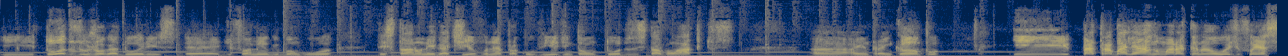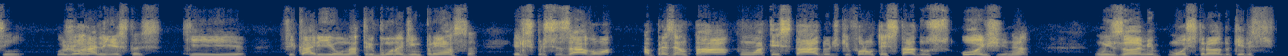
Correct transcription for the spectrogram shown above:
e todos os jogadores uh, de Flamengo e Bangu testaram negativo né, para a Covid, então todos estavam aptos uh, a entrar em campo. E para trabalhar no Maracanã hoje foi assim: os jornalistas que ficariam na tribuna de imprensa, eles precisavam apresentar um atestado de que foram testados hoje, né? Um exame mostrando que eles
